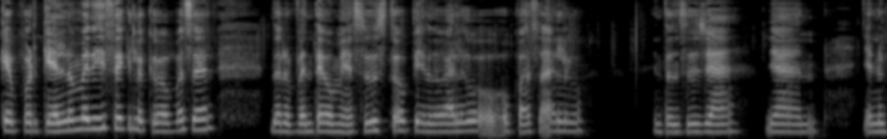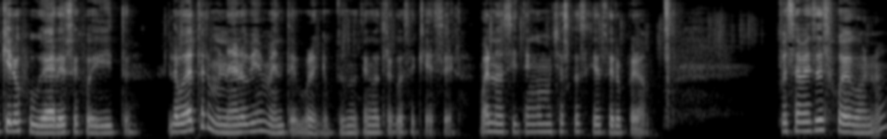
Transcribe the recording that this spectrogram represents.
Que porque él no me dice lo que va a pasar, de repente o me asusto, pierdo algo o, o pasa algo. Entonces ya, ya, ya no quiero jugar ese jueguito. Lo voy a terminar, obviamente, porque pues no tengo otra cosa que hacer. Bueno, sí tengo muchas cosas que hacer, pero pues a veces juego, ¿no?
